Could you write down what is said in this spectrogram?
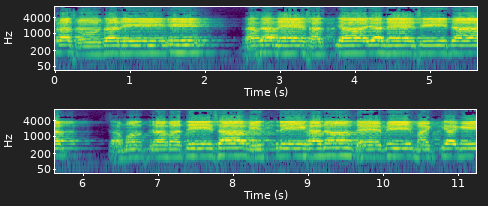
प्रसोदरी। रसने सत्यायने सीद समुद्रवती सावित्रीहनो देवी मह्यगी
